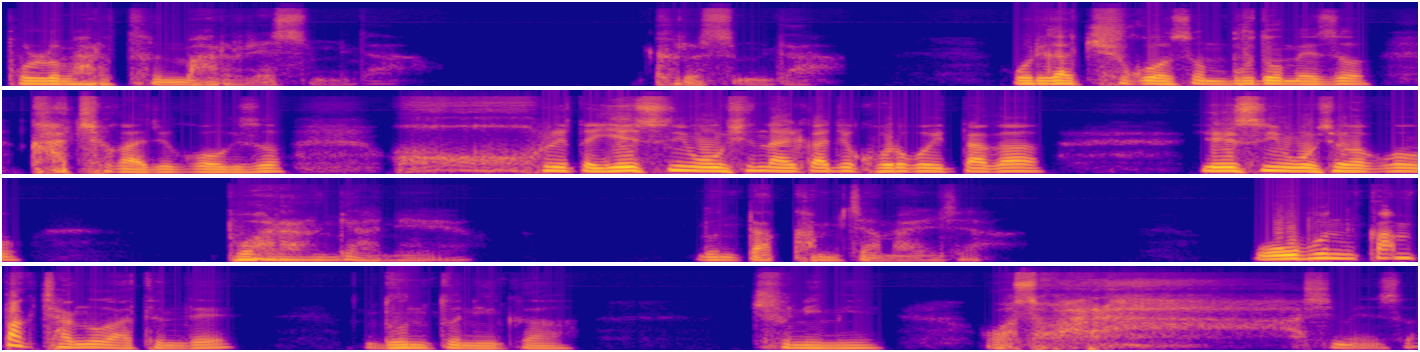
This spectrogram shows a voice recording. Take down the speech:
볼름 하르트는 말을 했습니다. 그렇습니다. 우리가 죽어서 무덤에서 갇혀가지고 거기서 그랬다 예수님 오신 날까지 그러고 있다가 예수님 오셔갖고 부활하는 게 아니에요. 눈 딱 감자 말자. 5분 깜빡 잔 것 같은데 눈 뜨니까 주님이 어서 와라 하시면서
